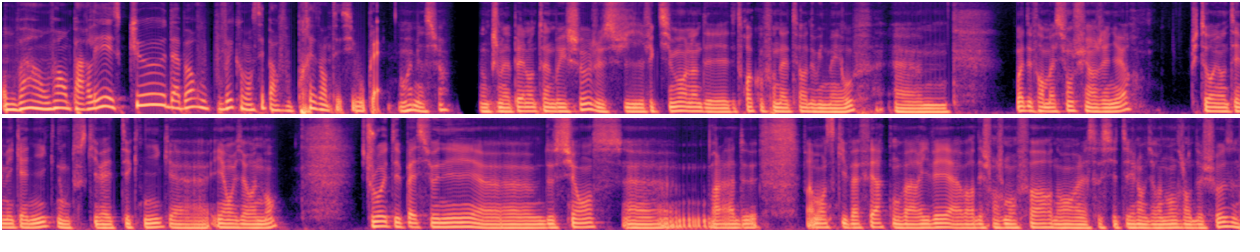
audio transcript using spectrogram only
On va, on va en parler. Est-ce que d'abord vous pouvez commencer par vous présenter, s'il vous plaît? Oui, bien sûr. Donc, je m'appelle Antoine Brichot. Je suis effectivement l'un des, trois cofondateurs de Win My Roof. Euh, moi, de formation, je suis ingénieur plutôt orienté mécanique, donc tout ce qui va être technique euh, et environnement. J'ai toujours été passionné euh, de science, euh, voilà, de vraiment ce qui va faire qu'on va arriver à avoir des changements forts dans la société, l'environnement, ce genre de choses.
